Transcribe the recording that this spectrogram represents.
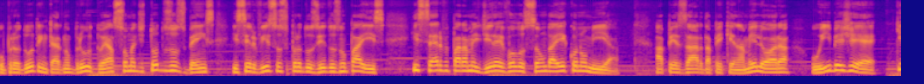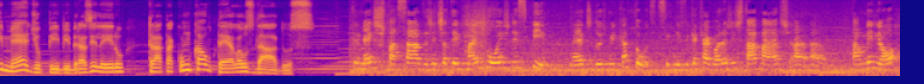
O produto interno bruto é a soma de todos os bens e serviços produzidos no país e serve para medir a evolução da economia. Apesar da pequena melhora, o IBGE, que mede o PIB brasileiro, trata com cautela os dados trimestres passados a gente já teve mais longe desse pico, né, de 2014. Significa que agora a gente está abaixo, está melhor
